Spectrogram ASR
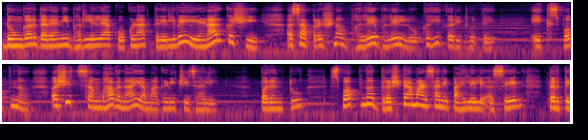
डोंगर दऱ्यांनी भरलेल्या कोकणात रेल्वे येणार कशी? असा प्रश्न भले भले लोकही करीत होते. एक स्वप्न अशीच संभावना या मागणीची झाली. परंतु स्वप्न द्रष्ट्या माणसाने पाहिलेले असेल तर ते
